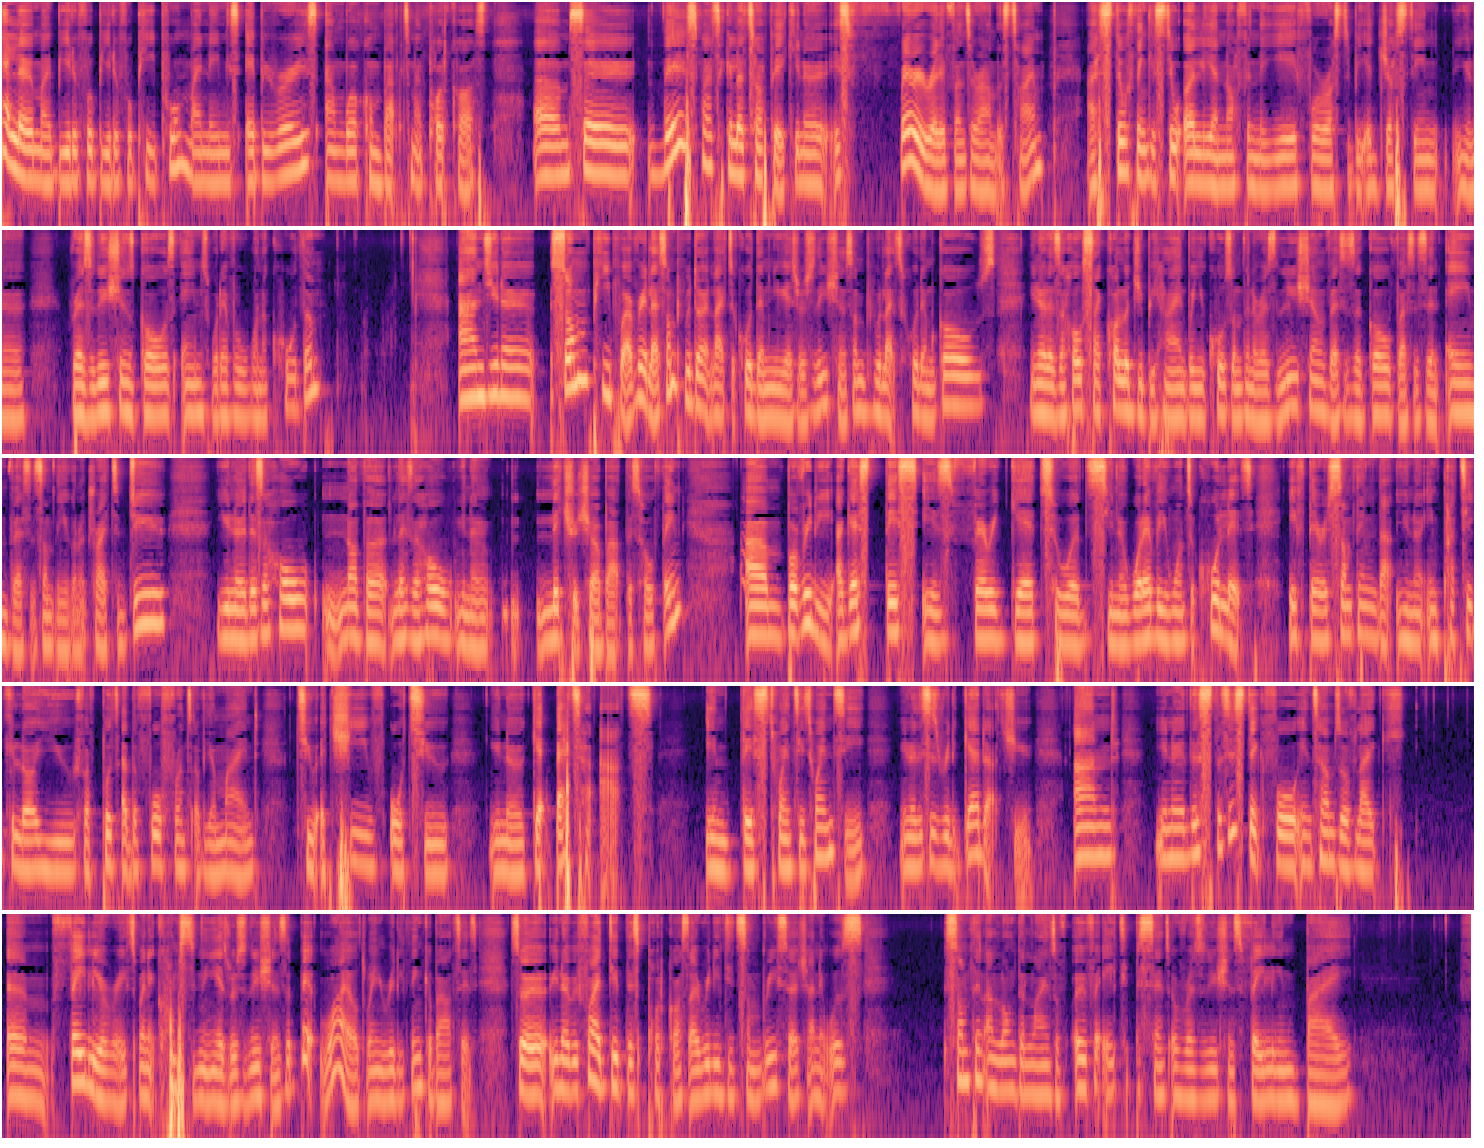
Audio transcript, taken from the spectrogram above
Hello, my beautiful, beautiful people. My name is Ebby Rose, and welcome back to my podcast. Um, so this particular topic, you know, is very relevant around this time. I still think it's still early enough in the year for us to be adjusting, you know, resolutions, goals, aims, whatever we want to call them. And you know, some people I've realized some people don't like to call them New Year's resolutions. Some people like to call them goals. You know, there's a whole psychology behind when you call something a resolution versus a goal versus an aim versus something you're gonna try to do. You know, there's a whole another there's a whole, you know, literature about this whole thing. Um, but really, I guess this is very geared towards, you know, whatever you want to call it. If there is something that, you know, in particular you have put at the forefront of your mind to achieve or to you know, get better at in this 2020, you know, this is really geared at you. And, you know, the statistic for in terms of like um failure rates when it comes to New Year's resolutions a bit wild when you really think about it. So, you know, before I did this podcast, I really did some research and it was something along the lines of over 80% of resolutions failing by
